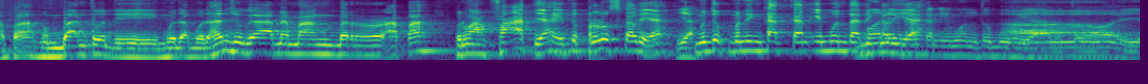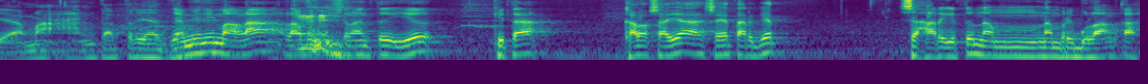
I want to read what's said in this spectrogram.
apa membantu di mudah-mudahan juga memang ber apa bermanfaat ya. Itu perlu sekali ya, Ya. untuk meningkatkan imun tadi kali ya. Meningkatkan imun tubuh ya betul. Oh iya, mantap ternyata. Ya minimal lah lamun misalnya teu ieu kita kalau saya saya target sehari itu 6 6000 langkah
